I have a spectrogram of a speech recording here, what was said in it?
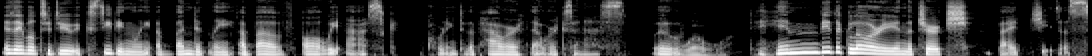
is able to do exceedingly abundantly above all we ask, according to the power that works in us. Whoa. Whoa. To him be the glory in the church by Jesus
